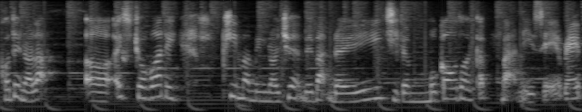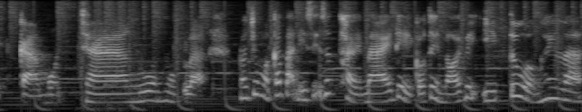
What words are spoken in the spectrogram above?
có thể nói là uh, extrovert đi khi mà mình nói chuyện với bạn đấy chỉ cần một câu thôi các bạn ấy sẽ rep cả một tràng luôn. Hoặc là nói chung là các bạn ấy sẽ rất thoải mái để có thể nói về ý tưởng hay là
